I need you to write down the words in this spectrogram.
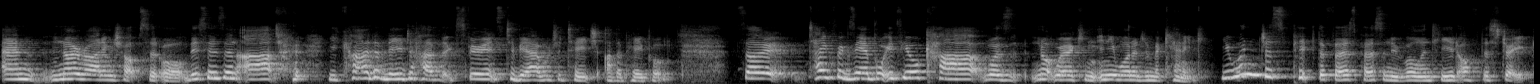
and no writing chops at all. This is an art. you kind of need to have experience to be able to teach other people. So, take for example, if your car was not working and you wanted a mechanic, you wouldn't just pick the first person who volunteered off the street.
